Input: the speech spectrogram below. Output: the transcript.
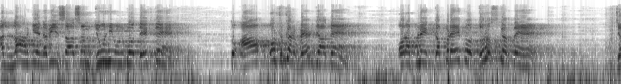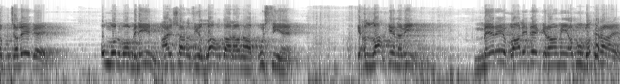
اللہ کے نبی صلی اللہ علیہ وسلم جو ہی ان کو دیکھتے ہیں تو آپ اٹھ کر بیٹھ جاتے ہیں۔ اور اپنے کپڑے کو درست کرتے ہیں۔ جب چلے گئے، ام المومنین عائشہ رضی اللہ تعالیٰ عنہ پوچھتی ہیں کہ اللہ کے نبی، میرے والد گرامی ابو بکر آئے،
